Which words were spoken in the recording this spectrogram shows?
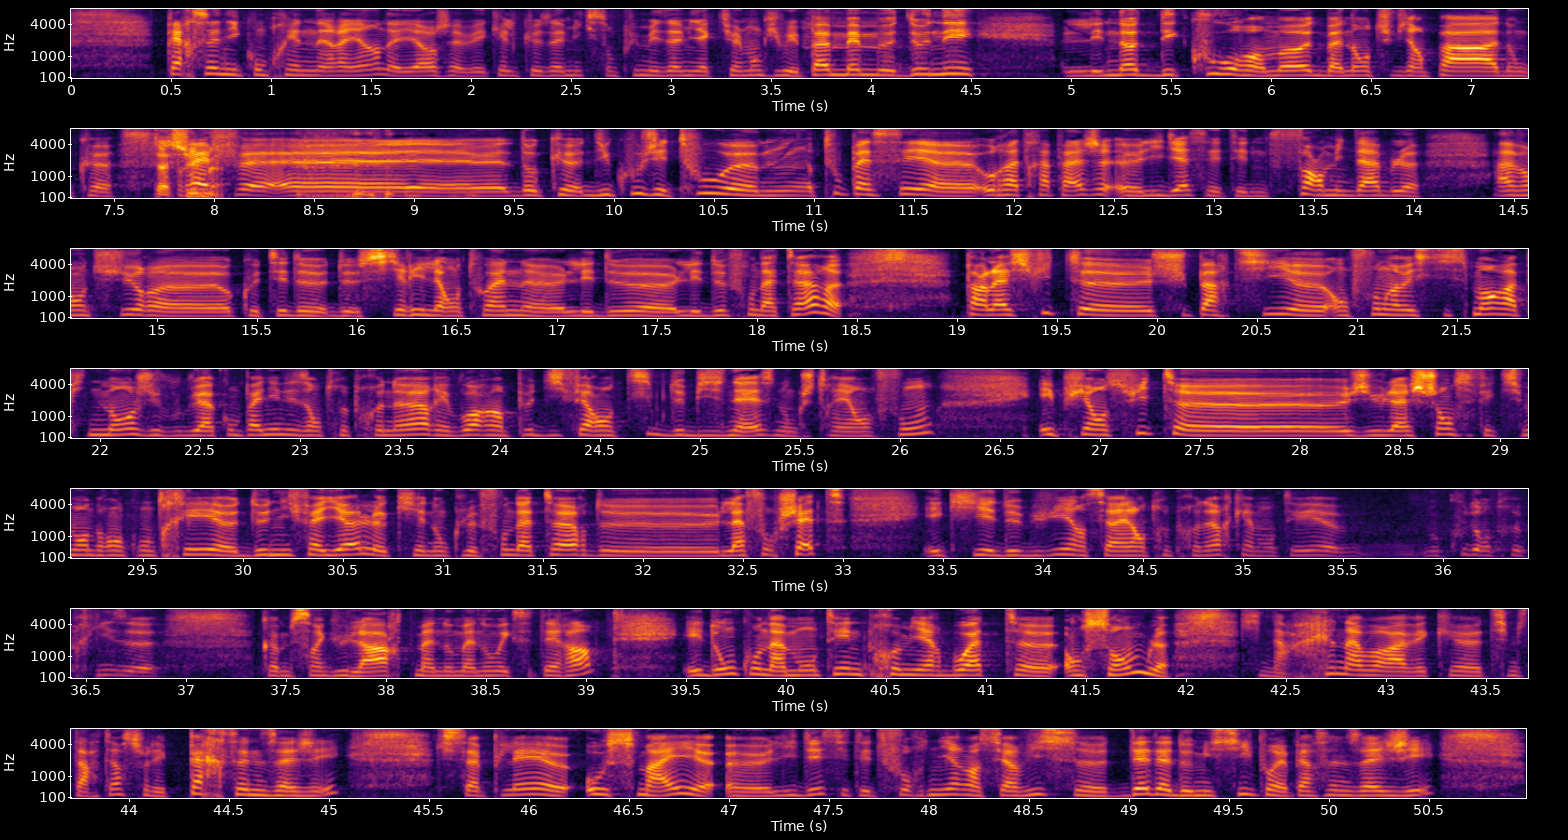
Personne n'y comprenait rien. D'ailleurs, j'avais quelques amis qui sont plus mes amis actuellement qui voulaient pas même me donner les notes des cours en mode, bah non, tu viens pas. Donc, euh, Bref, euh, donc euh, du coup j'ai tout euh, tout passé au rattrapage. Lydia, ça a été une formidable aventure aux côtés de, de Cyril et Antoine, les deux les deux fondateurs. Par la suite, je suis partie en fonds d'investissement rapidement. J'ai voulu accompagner des entrepreneurs et voir un peu différents types de business. Donc, je travaillais en fond. Et puis ensuite, euh, j'ai eu la chance effectivement de rencontrer euh, Denis Fayolle, qui est donc le fondateur de La Fourchette et qui est depuis un serial entrepreneur qui a monté euh, beaucoup d'entreprises euh, comme Singular, Mano Mano, etc. Et donc, on a monté une première boîte euh, ensemble qui n'a rien à voir avec euh, Team Starter sur les personnes âgées, qui s'appelait Osmai. L'idée, c'était de fournir un service d'aide à domicile pour les personnes âgées,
